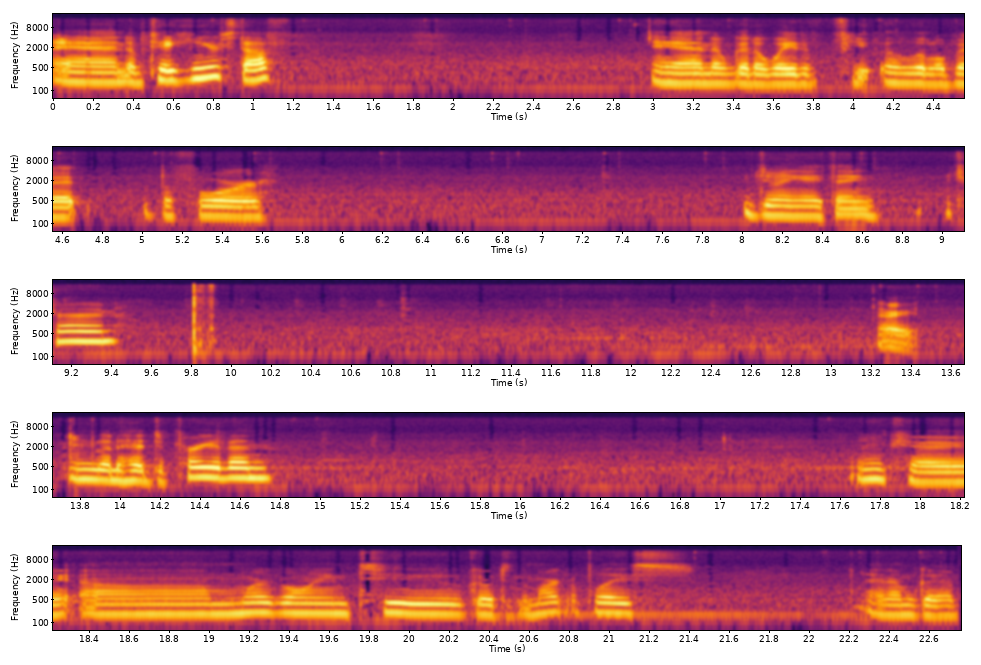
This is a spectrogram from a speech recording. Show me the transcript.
And I'm taking your stuff. And I'm going to wait a, few, a little bit before doing anything. Return. Alright, I'm going to head to Praven. Okay, um, we're going to go to the marketplace, and I'm gonna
